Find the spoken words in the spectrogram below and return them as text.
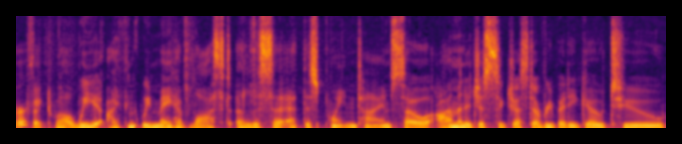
Perfect. Well, we I think we may have lost Alisa at this point in time. So I'm going to just suggest everybody go to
